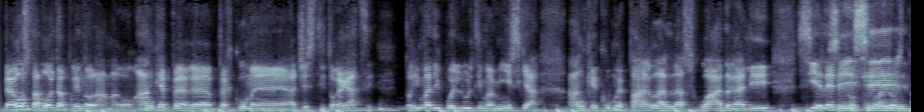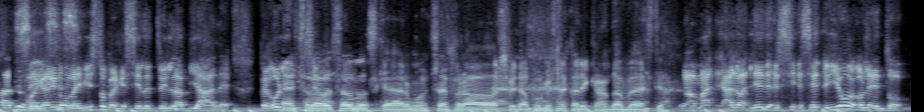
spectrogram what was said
però stavolta prendo l'Amaro anche per, per, come ha gestito ragazzi prima di quell'ultima mischia anche come parla la squadra lì si è letto sì, sì, stadio sì, magari sì, non l'hai visto perché si è letto il labiale però lì eh, diceva... c'era, lo schermo cioè, però eh. si vede che sta caricando a bestia no ma allora io ho letto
